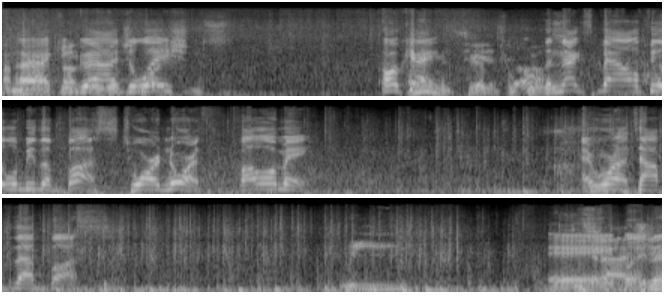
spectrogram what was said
All right, congratulations. Okay, The the next battlefield will be the bus to our north. Follow me. Everyone on top of that bus. Hey, Did I Blaze, I actually-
